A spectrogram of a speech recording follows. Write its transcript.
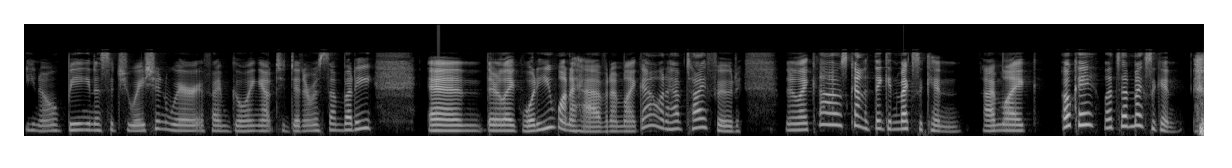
you know, being in a situation where if I'm going out to dinner with somebody and they're like, what do you want to have? And I'm like, oh, I want to have Thai food. And they're like, oh, I was kind of thinking Mexican. I'm like, okay, let's have Mexican.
